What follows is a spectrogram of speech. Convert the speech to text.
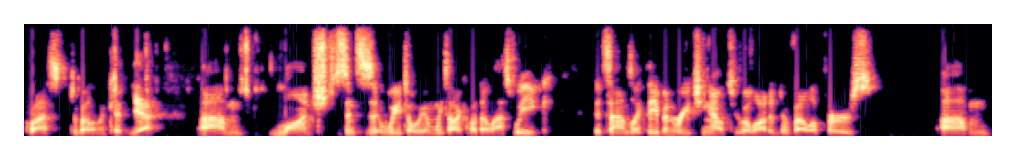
Glass Development Kit, yeah, um, launched. Since we told when we talked about that last week, it sounds like they've been reaching out to a lot of developers. Um,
